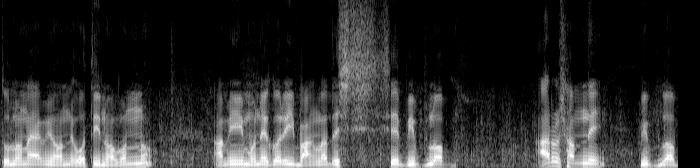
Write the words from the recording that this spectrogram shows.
তুলনায় আমি অতি নগণ্য। আমি মনে করি বাংলাদেশে বিপ্লব আরও সামনে বিপ্লব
